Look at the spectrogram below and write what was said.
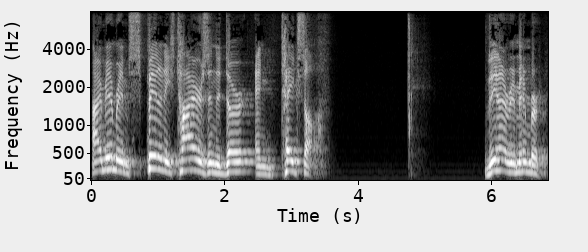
I remember him spinning his tires in the dirt and takes off. Then I remember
